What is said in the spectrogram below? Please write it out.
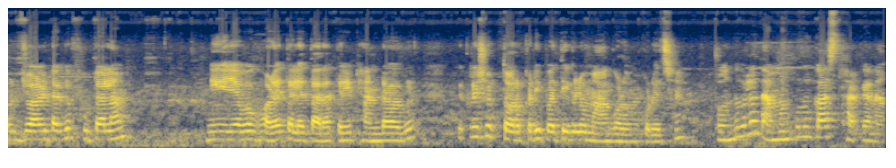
ওর জলটাকে ফুটালাম। নিয়ে যাব ঘরে, তাহলে তাড়াতাড়ি ঠান্ডা হবে। এখানে সব তরকারি পাতিগুলো মা গরম করেছে। সন্ধ্যাবেলা তেমন কোনো কাজ থাকে না।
